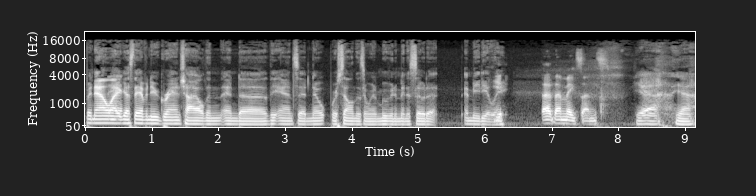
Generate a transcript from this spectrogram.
But now I guess they have a new grandchild, and and uh, the aunt said, "Nope, we're selling this, and we're moving to Minnesota immediately." That that makes sense. Yeah, yeah.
